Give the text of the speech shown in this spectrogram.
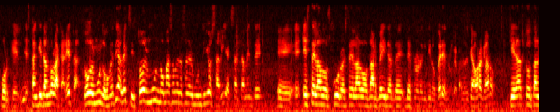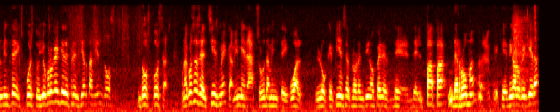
porque le están quitando la careta. Todo el mundo, como decía Alexis, todo el mundo más o menos en el mundillo sabía exactamente eh, este lado oscuro, este lado Darth Vader de, de Florentino Pérez. Lo que pasa es que ahora, claro, queda totalmente expuesto. Yo creo que hay que diferenciar también dos, dos cosas. Una cosa es el chisme, que a mí me da absolutamente igual lo que piense Florentino Pérez del Papa de Roma, eh, que, diga lo que quiera,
